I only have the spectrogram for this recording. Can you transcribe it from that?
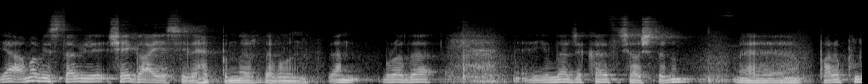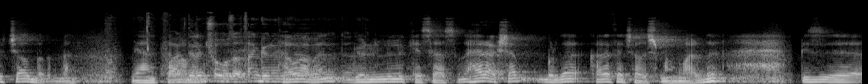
ya ama biz tabii şey gayesiyle hep bunları da bulunduk. Ben burada e, yıllarca karate çalıştırdım. E, para pulu çalmadım ben. Yani Faalilerin tamamen, çoğu zaten gönüllü. tamamen oluyordu. gönüllülük esasında. Her akşam burada karate çalışmam vardı. Biz e,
